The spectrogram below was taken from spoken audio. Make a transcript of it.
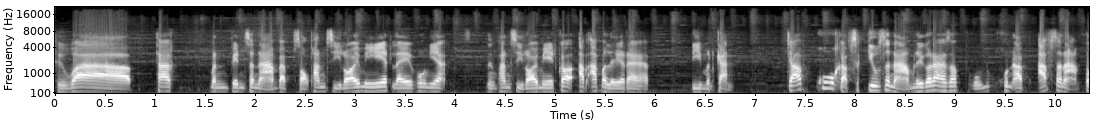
ถือว่าถ้ามันเป็นสนามแบบ 2,400 เมตรอะไรพวกเนี้ย1,400 เมตรก็อัพอัพมาเลยก็ได้ครับดีเหมือนกันจะอัพคู่กับสกิลสนามเลยก็ได้ครับผมคุณอัพอัพสนามโต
